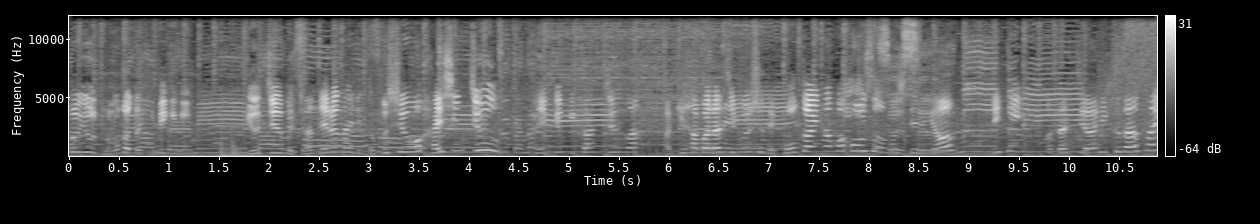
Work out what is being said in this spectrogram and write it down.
という殿方響に YouTube チャンネル内で特集を配信中。選挙期間中は秋葉原事務所で公開生放送もしてるよ。ぜひお立ち寄りください。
